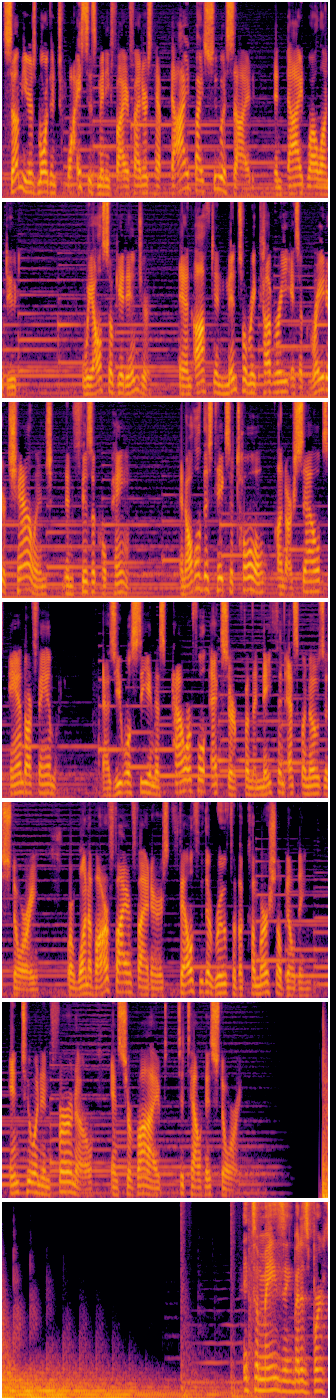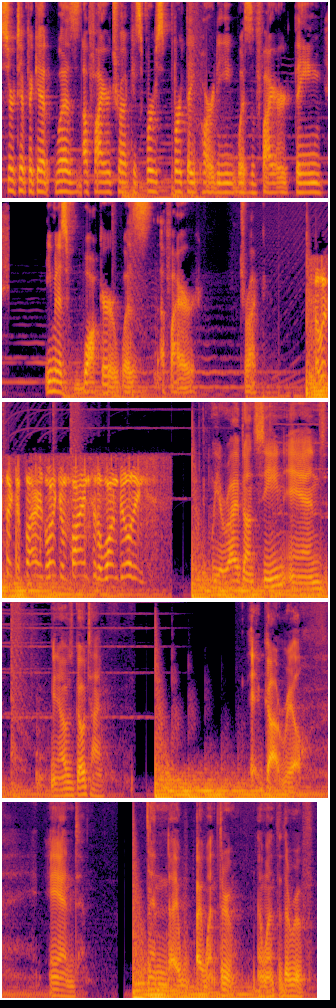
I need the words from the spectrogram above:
Some years, more than twice as many firefighters have died by suicide than died while on duty. We also get injured, and often mental recovery is a greater challenge than physical pain. And all of this takes a toll on ourselves and our family, as you will see in this powerful excerpt from the Nathan Espinoza story, where one of our firefighters fell through the roof of a commercial building into an inferno and survived to tell his story. It's amazing, but his birth certificate was a fire truck. His first birthday party was a fire thing. Even his walker was a fire truck. It looks like the fire is only confined to the one building. We arrived on scene and, you know, it was go time. It got real. And, and I, I went through. I went through the roof.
